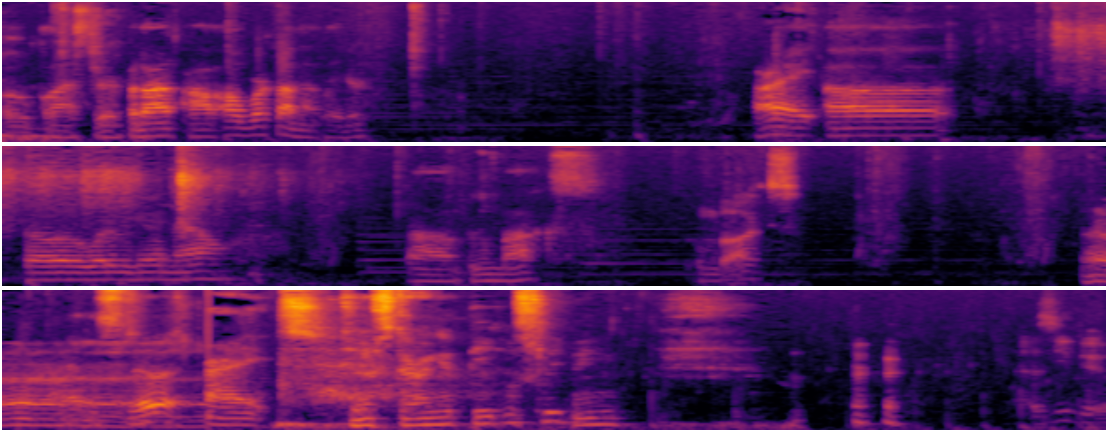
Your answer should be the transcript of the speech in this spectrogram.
boat blaster, but I, I'll, I'll work on that later. All right. Uh. So what are we doing now? Uh, boombox. Boombox. Uh, Alright, let's do it. Alright. Just staring at people sleeping. As you do.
